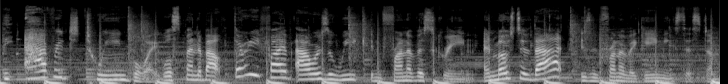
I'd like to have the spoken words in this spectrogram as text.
The average tween boy will spend about 35 hours a week in front of a screen, and most of that is in front of a gaming system.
